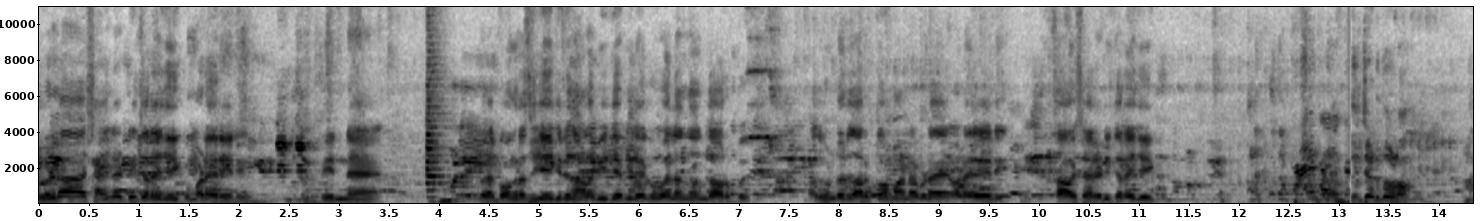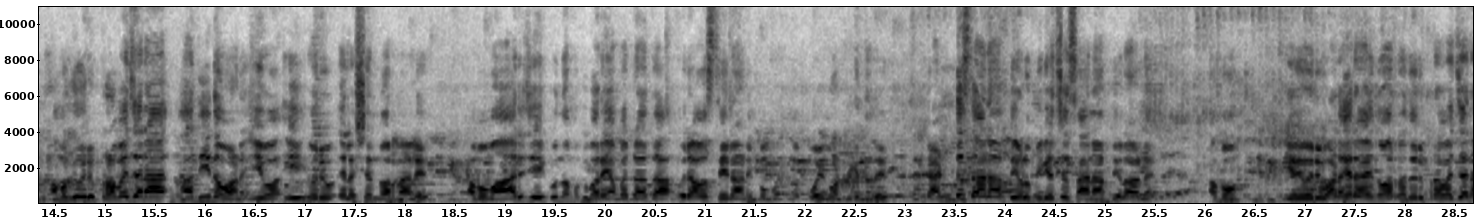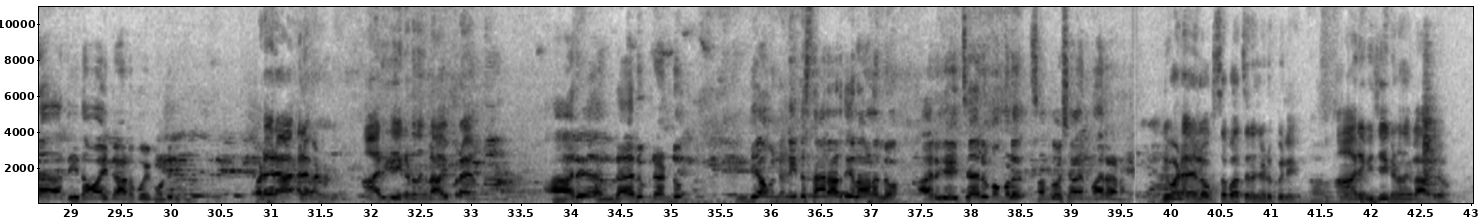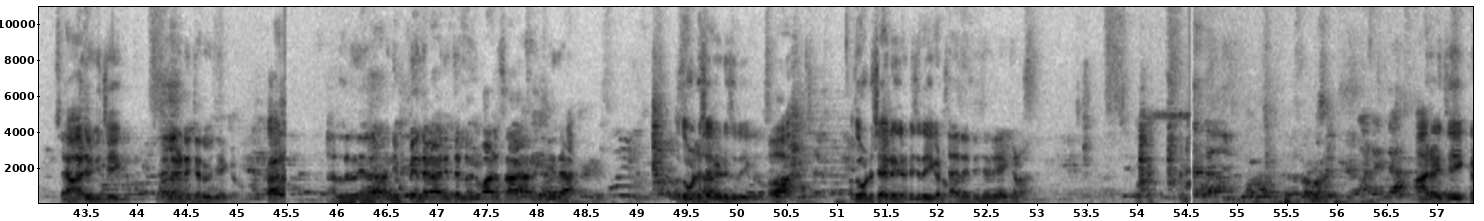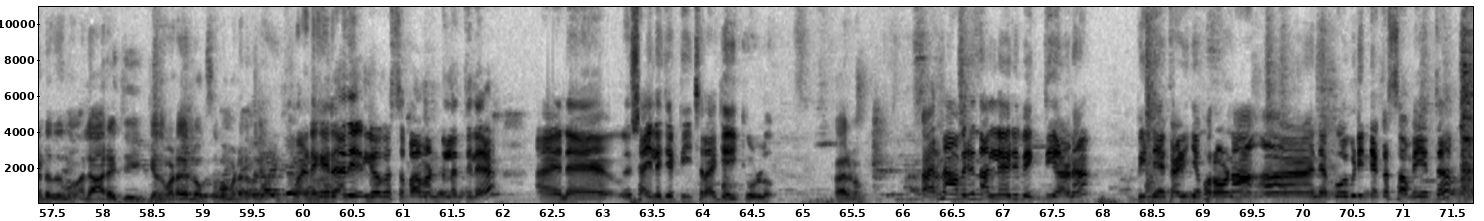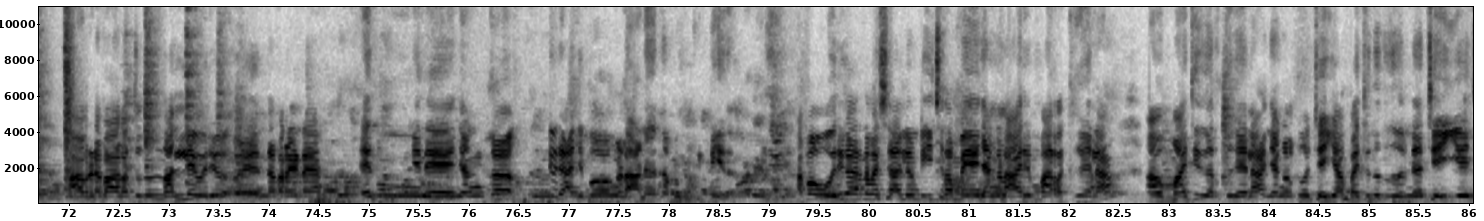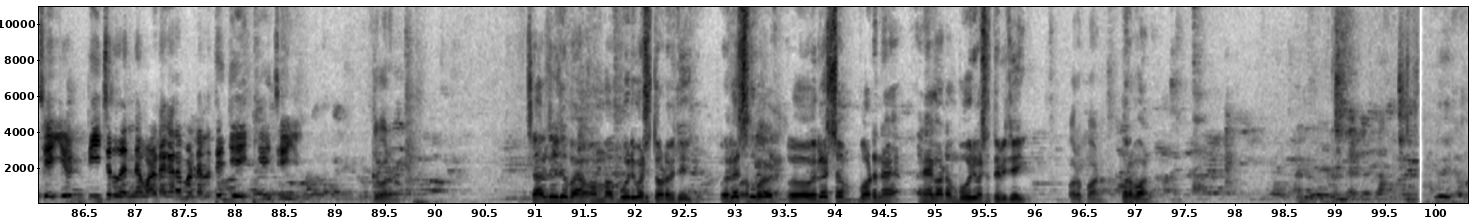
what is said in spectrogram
ഇവിടെ ശൈല ടീച്ചറെ ജയിക്കും വടകരയിൽ പിന്നെ ഇവിടെ കോൺഗ്രസ് ജയിച്ചിട്ട് നാളെ ബി ജെ പിയിലേക്ക് പോകലെന്ന് എന്താ ഉറപ്പ്? അതുകൊണ്ടൊരു തർക്കവും വേണ്ട ഇവിടെ വടകരയിൽ സാവ് ശൈല ടീച്ചറെ ജയിക്കും. സംബന്ധിച്ചിടത്തോളം നമുക്ക് ഒരു പ്രവചന അതീതമാണ്. ഈ ഈ ഒരു ഇലക്ഷൻ എന്ന് പറഞ്ഞാൽ അപ്പം ആര് ജയിക്കും നമുക്ക് പറയാൻ പറ്റാത്ത ഒരു അവസ്ഥയിലാണ് ഇപ്പം പോയിക്കൊണ്ടിരിക്കുന്നത്. രണ്ട് സ്ഥാനാർത്ഥികളും മികച്ച സ്ഥാനാർത്ഥികളാണ്. അപ്പം ഈ ഒരു വടകര എന്ന് പറഞ്ഞത് ഒരു പ്രവചന അതീതമായിട്ടാണ് പോയിക്കൊണ്ടിരിക്കുന്നത്. വടകര ആര് ജയിക്കണം നിങ്ങളുടെ അഭിപ്രായം? ആര് എന്തായാലും രണ്ടും ഇന്ത്യ മുന്നണിയുടെ സ്ഥാനാർത്ഥികളാണല്ലോ. ആര് ജയിച്ചാലും നമ്മൾ സന്തോഷവാന്മാരാണ്. ഈ വടകര ലോക്സഭാ തെരഞ്ഞെടുപ്പിൽ ആര് വിജയിക്കണം നിങ്ങൾ ആഗ്രഹം? ആര് വിജയിക്കും? ടീച്ചർ വിജയിക്കണം. നല്ലൊരു നിപ്പേന്റെ കാര്യത്തിൽ ഒരുപാട് സഹായം ചെയ്ത അതുകൊണ്ട് ശൈലജ ടീച്ചർ ജയിക്കണം. അതുകൊണ്ട് ശൈലജ ടീച്ചർ ജയിക്കണം. ശൈല ടീച്ചർ ജയിക്കണം. ഓക്കെ. ആരാ ജയിക്കേണ്ടതെന്നോ അല്ല ആരാ ജയിക്കുന്നത് വടകര ലോക്സഭാ മണ്ഡലത്തിൽ. വടകര ലോക്സഭാ മണ്ഡലത്തിൽ പിന്നെ ശൈലജ ടീച്ചറായി ജയിക്കുള്ളൂ. കാരണം? കാരണം അവർ നല്ലൊരു വ്യക്തിയാണ്. പിന്നെ കഴിഞ്ഞ കൊറോണ പിന്നെ കോവിഡിന്റെ ഒക്കെ സമയത്ത് അവരുടെ ഭാഗത്തുനിന്ന് നല്ല ഒരു എന്താ പറയണ്ടേ ഇങ്ങനെ ഞങ്ങൾക്ക് ഒരു അനുഭവങ്ങളാണ് നമുക്ക് കിട്ടിയത്. അപ്പോൾ ഒരു കാരണവശാലും ടീച്ചറമ്മയെ ഞങ്ങൾ ആരും മറക്കുകയില്ല മാറ്റി നിർത്തുകയില്ല. ഞങ്ങൾക്ക് ചെയ്യാൻ പറ്റുന്നത് തന്നെ ചെയ്യുകയും ചെയ്യും. ടീച്ചർ തന്നെ വടകര മണ്ഡലത്തിൽ ജയിക്കുകയും ചെയ്യും. ശൈല ടീച്ചർ ഭൂരിപക്ഷത്തോടെ വിജയിക്കും. ഒരു ലക്ഷം ഒരു ലക്ഷം വോട്ടിനെ അതിനെക്കാട്ടും ഭൂരിപക്ഷത്തിൽ വിജയിക്കും. ഉറപ്പാണ്. ഉറപ്പാണ്.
